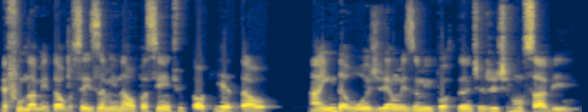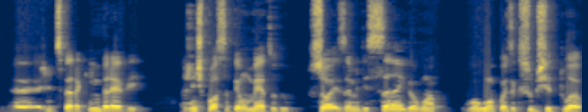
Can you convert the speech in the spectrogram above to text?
é fundamental você examinar o paciente. O toque retal ainda hoje é um exame importante. A gente não sabe, é, a gente espera que em breve a gente possa ter um método só exame de sangue, alguma, alguma coisa que substitua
